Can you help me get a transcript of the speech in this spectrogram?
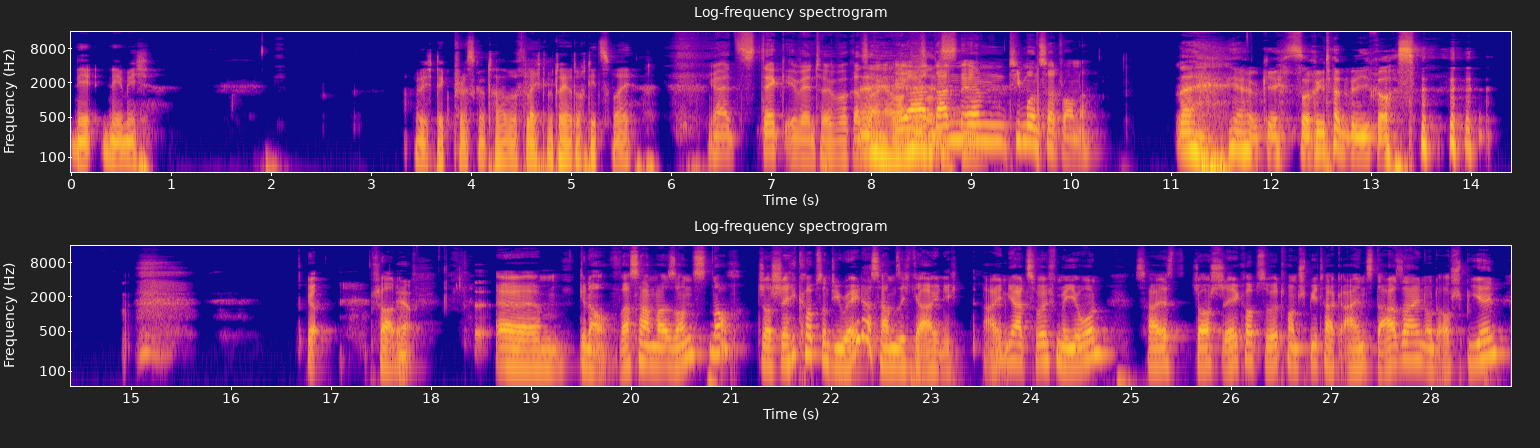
nee, nehme ich. Weil ich Dak Prescott habe, vielleicht wird er ja doch die zwei. Ja, als Stack eventuell, wollte gerade sagen. Aber ja, ansonsten- dann ähm, Timo und Third Rounder. ja, okay, sorry, dann bin ich raus. Schade. Ja. Ähm, genau. Was haben wir sonst noch? Josh Jacobs und die Raiders haben sich geeinigt. Ein Jahr 12 Millionen. Das heißt, Josh Jacobs wird von Spieltag 1 da sein und auch spielen.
